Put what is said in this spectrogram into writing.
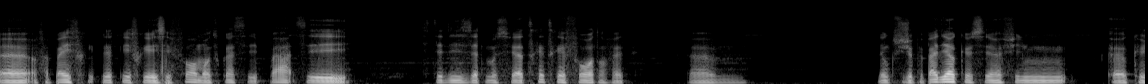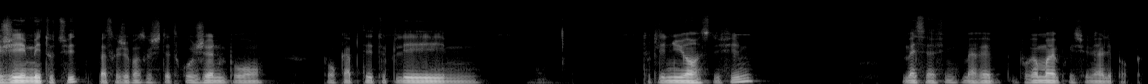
euh, enfin pas effrayé peut-être qu'effrayé c'est fort mais en tout cas c'est pas c'est c'était des atmosphères très très fortes en fait. Euh, donc je peux pas dire que c'est un film euh, que j'ai aimé tout de suite parce que je pense que j'étais trop jeune pour pour capter toutes les toutes les nuances du film mais c'est un film qui m'avait vraiment impressionné à l'époque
